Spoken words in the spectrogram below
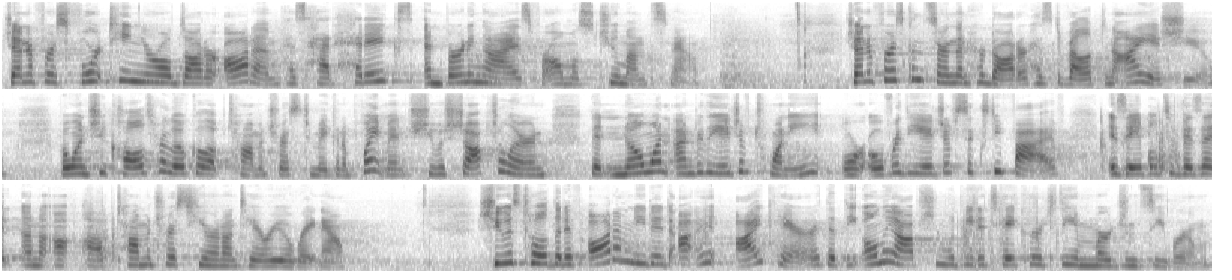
Jennifer's 14-year-old daughter, Autumn, has had headaches and burning eyes for almost two months now. Jennifer is concerned that her daughter has developed an eye issue, but when she called her local optometrist to make an appointment, she was shocked to learn that no one under the age of 20 or over the age of 65 is able to visit an optometrist here in Ontario right now. She was told that if Autumn needed eye care, that the only option would be to take her to the emergency room.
